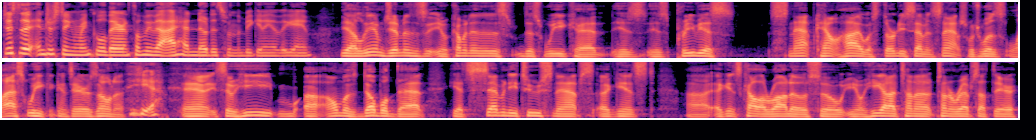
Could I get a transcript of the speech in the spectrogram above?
just an interesting wrinkle there and something that I had noticed from the beginning of the game. Yeah, Liam Jimmons, you know, coming into this this week had his his previous snap count high was 37 snaps, which was last week against Arizona. Yeah. And so he uh, almost doubled that. He had 72 snaps against uh, against Colorado. So you know he got a ton of ton of reps out there.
